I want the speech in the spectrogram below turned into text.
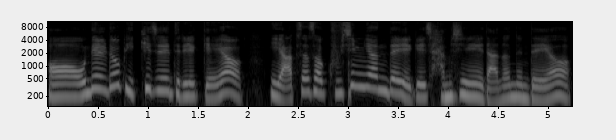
어, 오늘도 빅퀴즈 드릴게요. 이 앞서서 90년대 얘기 잠시 나눴는데요.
